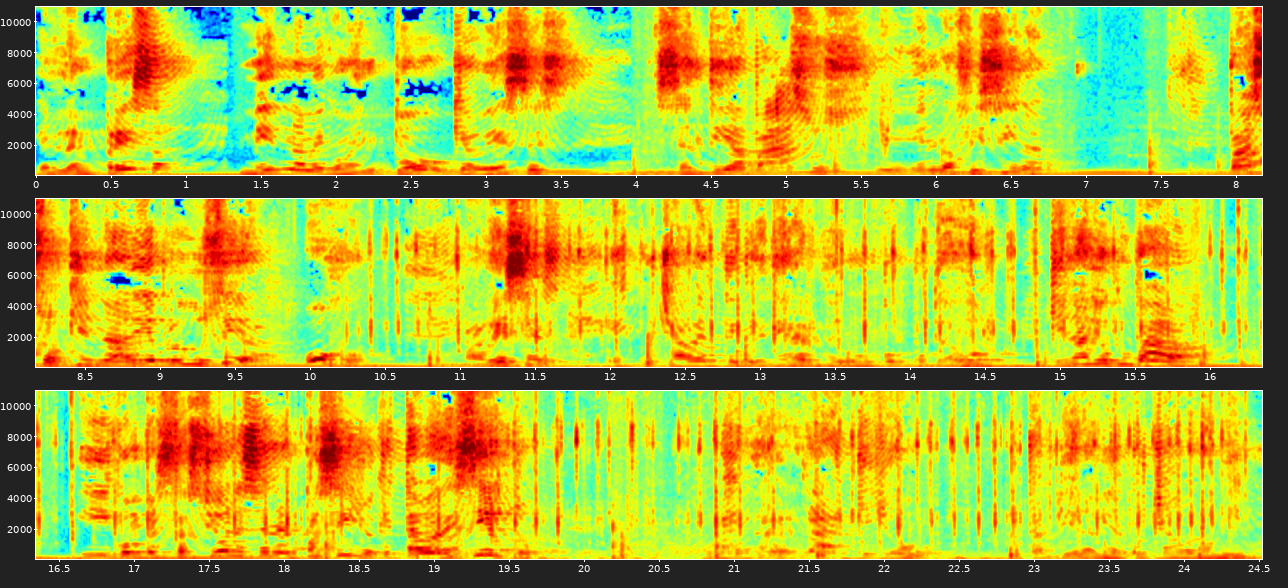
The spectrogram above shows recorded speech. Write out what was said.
en la empresa, Mirna me comentó que a veces sentía pasos en la oficina, pasos que nadie producía, ojo, a veces escuchaba el tecletear de un computador que nadie ocupaba y conversaciones en el pasillo que estaba desierto. La verdad es que yo también había escuchado lo mismo,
